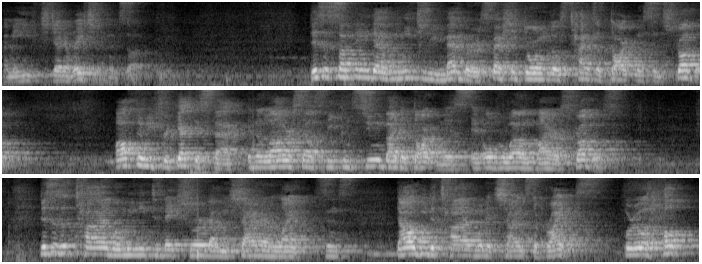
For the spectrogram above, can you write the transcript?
I mean, each generation and stuff. This is something that we need to remember, especially during those times of darkness and struggle. Often we forget this fact and allow ourselves to be consumed by the darkness and overwhelmed by our struggles. This is a time when we need to make sure that we shine our light, since that will be the time when it shines the brightest. For it will help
